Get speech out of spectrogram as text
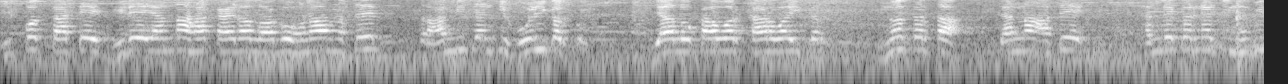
दीपक काटे भिडे यांना हा कायदा लागू होणार नसेल तर आम्ही त्यांची होळी करतो. या लोकांवर कारवाई कर न करता त्यांना असे हल्ले करण्याची मुभी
